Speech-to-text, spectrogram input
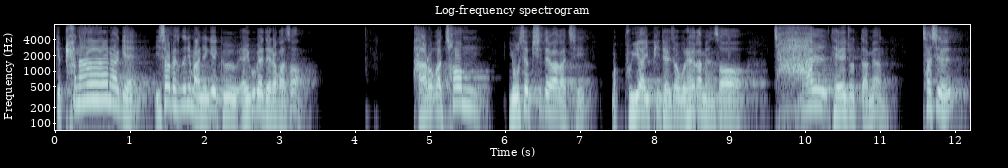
편안하게 이스라엘 백성들이 만약에 그 애굽에 내려가서 바로가 처음 요셉 시대와 같이 막 VIP 대접을 해가면서 잘 대해줬다면 사실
